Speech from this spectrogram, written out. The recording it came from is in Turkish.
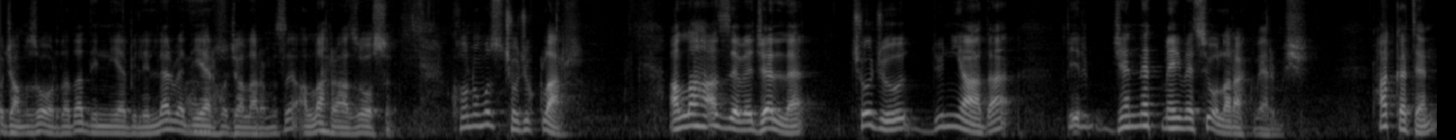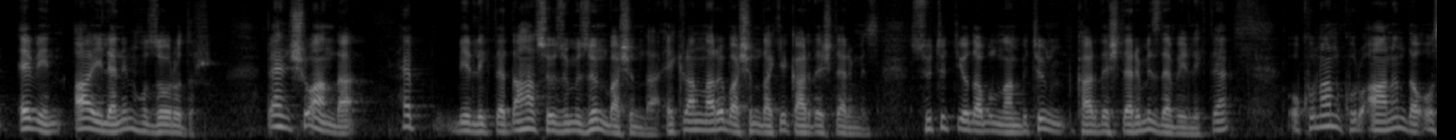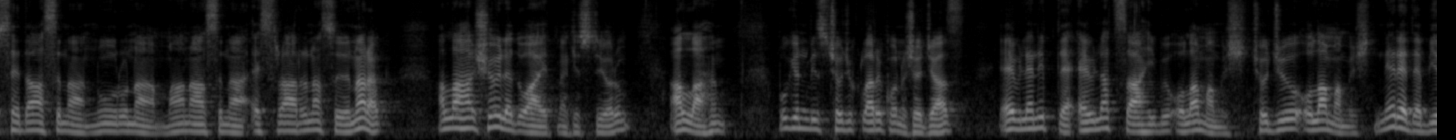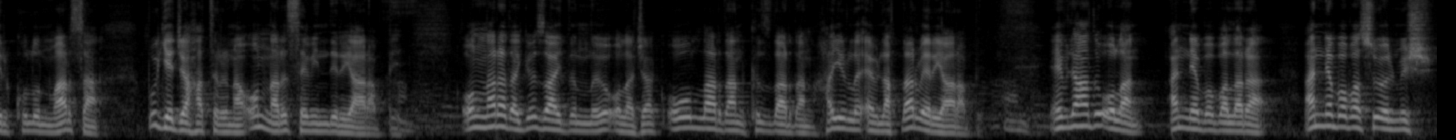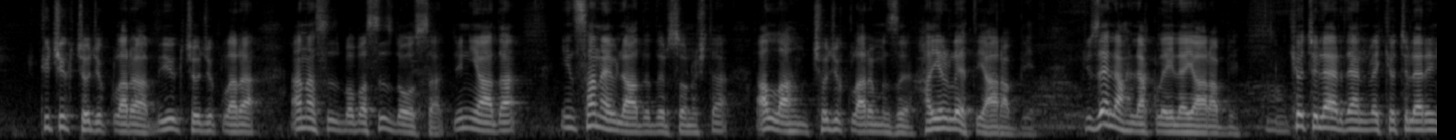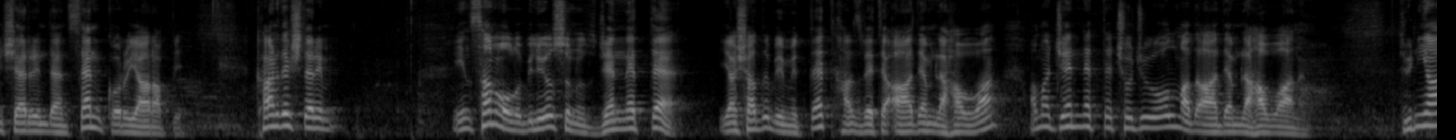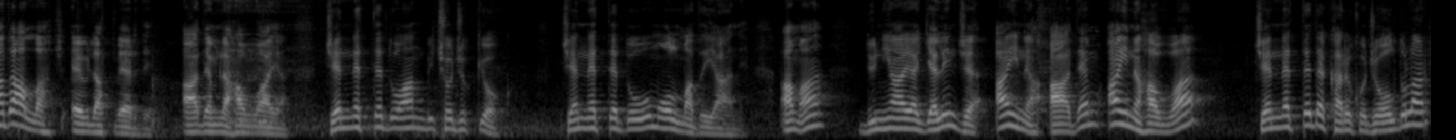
hocamızı orada da dinleyebilirler ve diğer hocalarımızı. Allah razı olsun. Konumuz çocuklar. Allah Azze ve Celle çocuğu dünyada bir cennet meyvesi olarak vermiş. Hakikaten evin, ailenin huzurudur. Ben şu anda hep birlikte daha sözümüzün başında, ekranları başındaki kardeşlerimiz, stüdyoda bulunan bütün kardeşlerimizle birlikte okunan Kur'an'ın da o sedasına, nuruna, manasına, esrarına sığınarak Allah'a şöyle dua etmek istiyorum. Allah'ım bugün biz çocukları konuşacağız. Evlenip de evlat sahibi olamamış, çocuğu olamamış, nerede bir kulun varsa bu gece hatırına onları sevindir ya Rabbi. Onlara da göz aydınlığı olacak, oğullardan, kızlardan hayırlı evlatlar ver ya Rabbi. Evladı olan anne babalara, anne babası ölmüş küçük çocuklara, büyük çocuklara, anasız babasız da olsa dünyada insan evladıdır sonuçta. Allah'ım çocuklarımızı hayırlı et ya Rabbi. Güzel ahlaklı eyle ya Rabbi. Kötülerden ve kötülerin şerrinden sen koru ya Rabbi. Kardeşlerim, İnsanoğlu biliyorsunuz cennette yaşadı bir müddet Hazreti Adem'le Havva ama cennette çocuğu olmadı Adem'le Havva'nın. Dünyada Allah evlat verdi Adem'le Havva'ya. Cennette doğan bir çocuk yok. Cennette doğum olmadı yani. Ama dünyaya gelince aynı Adem, aynı Havva cennette de karı koca oldular.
